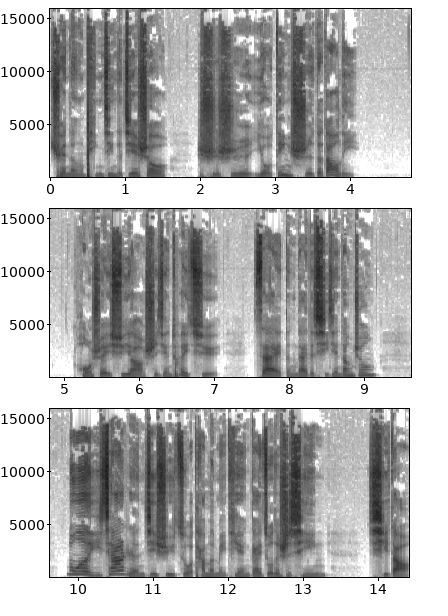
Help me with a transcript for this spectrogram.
却能平静地接受时时有定时的道理。洪水需要时间退去，在等待的期间当中，诺厄一家人继续做他们每天该做的事情：祈祷、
